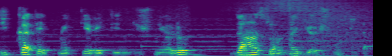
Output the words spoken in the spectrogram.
dikkat etmek gerektiğini düşünüyorum. Daha sonra görüşmek üzere.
